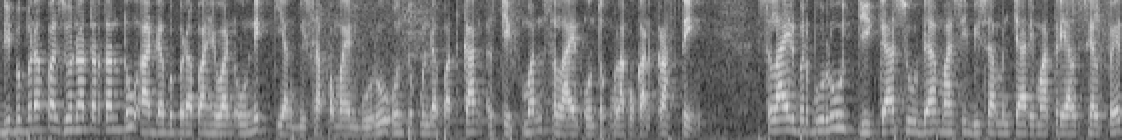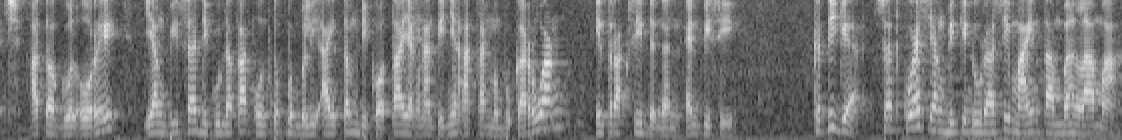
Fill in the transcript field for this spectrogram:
Di beberapa zona tertentu ada beberapa hewan unik yang bisa pemain buru untuk mendapatkan achievement selain untuk melakukan crafting. Selain berburu, jika sudah masih bisa mencari material salvage atau gold ore yang bisa digunakan untuk membeli item di kota yang nantinya akan membuka ruang interaksi dengan NPC. Ketiga, set quest yang bikin durasi main tambah lama.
